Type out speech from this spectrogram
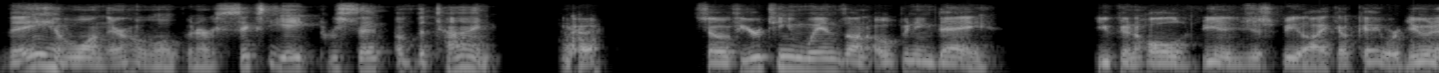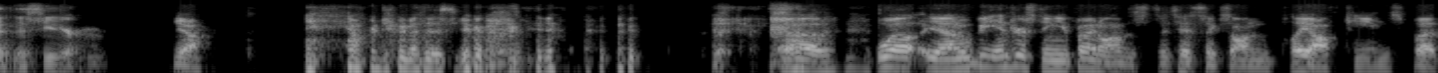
they have won their home opener 68% of the time. Okay. So if your team wins on opening day, you can hold, you know, just be like, okay, we're doing it this year. Yeah. we're doing it this year. uh, well, yeah, it'll be interesting. You probably don't have the statistics on playoff teams, but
